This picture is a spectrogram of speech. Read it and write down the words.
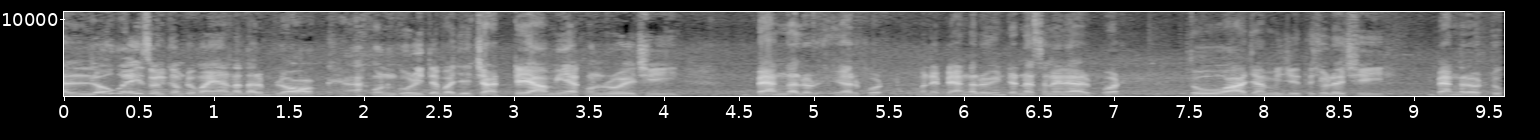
Hello guys welcome to my another blog এখন ঘড়িতে বাজে চারটে, আমি এখন রয়েছি ব্যাঙ্গালোর এয়ারপোর্ট মানে ব্যাঙ্গালোর ইন্টারন্যাশনাল এয়ারপোর্ট তো আজ আমি যেতে চলেছি ব্যাঙ্গালোর টু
